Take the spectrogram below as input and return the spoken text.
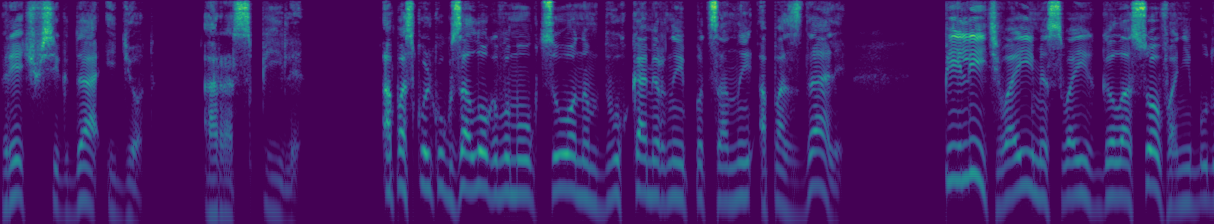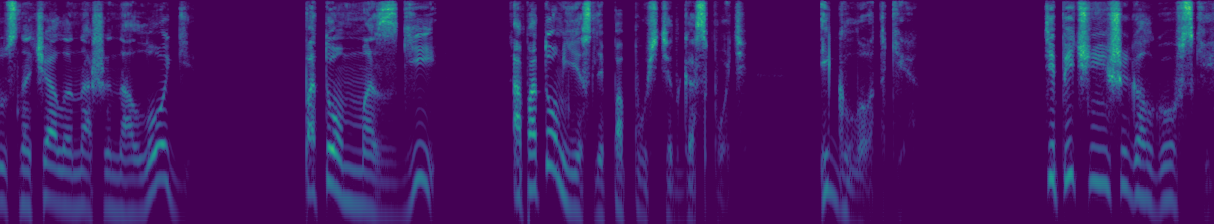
речь всегда идет о распиле. А поскольку к залоговым аукционам двухкамерные пацаны опоздали, пилить во имя своих голосов они будут сначала наши налоги, потом мозги, а потом, если попустит Господь, и глотки. Типичнейший Голговский.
